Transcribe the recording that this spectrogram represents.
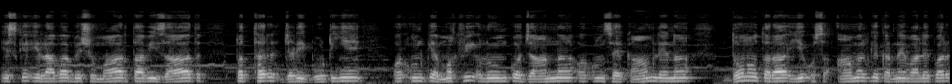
اس کے علاوہ بے شمار تعویذات پتھر، جڑی بوٹیاں اور ان کے مخفی علوم کو جاننا اور ان سے کام لینا دونوں طرح یہ اس عمل کے کرنے والے پر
